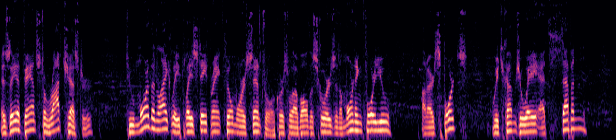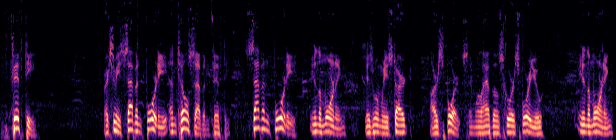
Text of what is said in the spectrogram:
as they advance to Rochester to more than likely play state ranked Fillmore Central. Of course, we'll have all the scores in the morning for you on our sports, which comes your way at 750 or excuse me, 740 until 750. 740 in the morning is when we start our sports and we'll have those scores for you in the morning.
